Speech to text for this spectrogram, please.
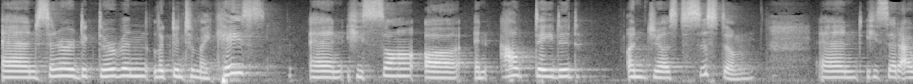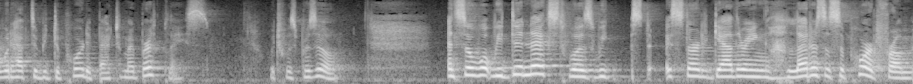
And Senator Dick Durbin looked into my case and he saw uh, an outdated, unjust system. And he said I would have to be deported back to my birthplace, which was Brazil. And so, what we did next was we st- started gathering letters of support from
